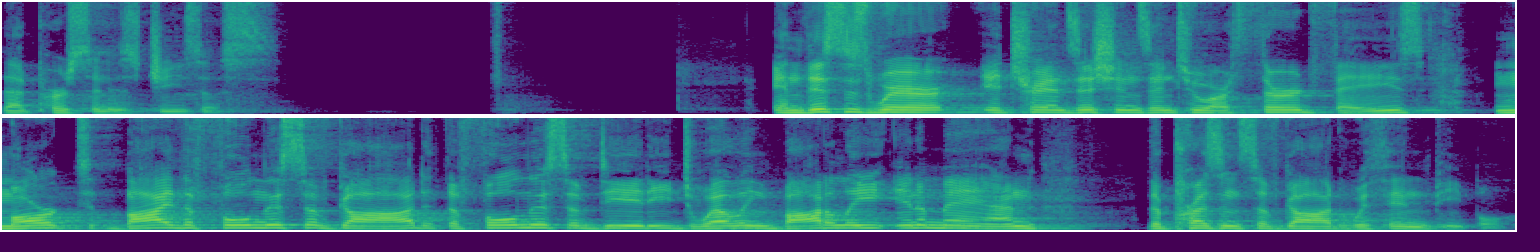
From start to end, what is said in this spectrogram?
That person is Jesus. And this is where it transitions into our third phase, marked by the fullness of God, the fullness of deity dwelling bodily in a man, the presence of God within people.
